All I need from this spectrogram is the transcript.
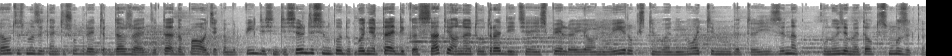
Tautas muzikanti šobrīd ir dažādi. Ir tāda paudze, kam ir 50, 60 gadu. Gan ir tādi, kas atjaunoja to tradīciju, spēlēja jau no īrakstiem vai no notim, bet viņi zina, ko nozīmē tautas muzika.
